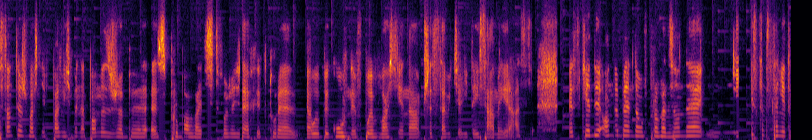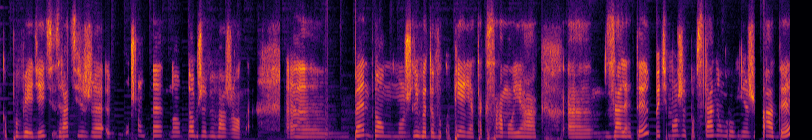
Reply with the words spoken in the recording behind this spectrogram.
Stąd też właśnie wpadliśmy na pomysł, żeby e, spróbować stworzyć cechy, które miałyby główny wpływ właśnie na przedstawicieli tej samej rasy. Natomiast kiedy one będą wprowadzone, stanie tego powiedzieć z racji, że muszą być no, dobrze wyważone. Będą możliwe do wykupienia tak samo jak zalety. Być może powstaną również wady,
